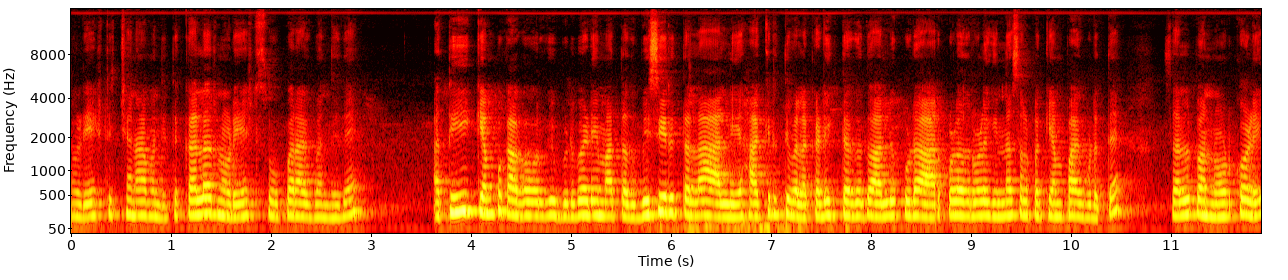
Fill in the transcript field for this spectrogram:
ನೋಡಿ, ಎಷ್ಟು ಚೆನ್ನಾಗಿ ಬಂದಿತ್ತು. ಕಲರ್ ನೋಡಿ, ಎಷ್ಟು ಸೂಪರಾಗಿ ಬಂದಿದೆ. ಅತಿ ಕೆಂಪಕ್ಕಾಗೋವರೆಗೂ ಬಿಡಬೇಡಿ, ಮತ್ತು ಅದು ಬಿಸಿ ಇರುತ್ತಲ್ಲ, ಅಲ್ಲಿ ಹಾಕಿರ್ತೀವಲ್ಲ, ಕಡಿಗೆ ತೆಗೆದು ಅಲ್ಲೂ ಕೂಡ ಹಾರ್ಕೊಳ್ಳೋದ್ರೊಳಗೆ ಇನ್ನೂ ಸ್ವಲ್ಪ ಕೆಂಪಾಗಿಬಿಡುತ್ತೆ. ಸ್ವಲ್ಪ ನೋಡ್ಕೊಳ್ಳಿ.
